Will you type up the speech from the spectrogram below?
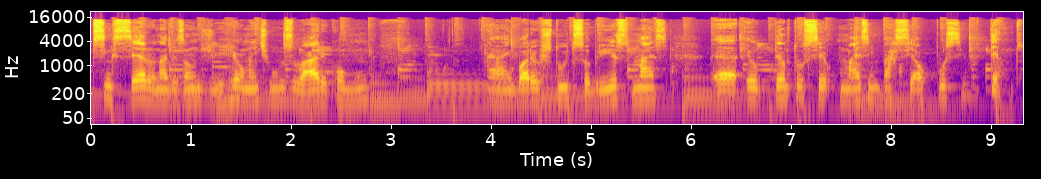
sincero na visão de realmente um usuário comum, uh, embora eu estude sobre isso, mas uh, eu tento ser o mais imparcial possível. Tento.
